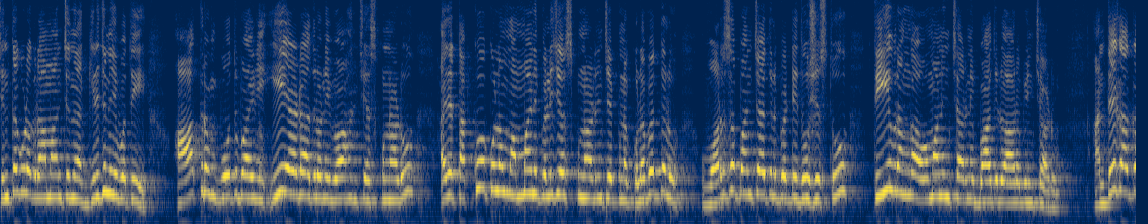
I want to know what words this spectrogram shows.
చింతగూడ గ్రామానికి చెందిన గిరిజన యువతి ఆత్రం పోతుబాయిని ఈ ఏడాదిలోని వివాహం చేసుకున్నాడు. అయితే తక్కువ కులం అమ్మాయిని పెళ్ళి చేసుకున్నాడని చెప్పిన కులపెద్దలు వరుస పంచాయతీలు పెట్టి దూషిస్తూ తీవ్రంగా అవమానించారని బాధితుడు ఆరోపించాడు. అంతేకాక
